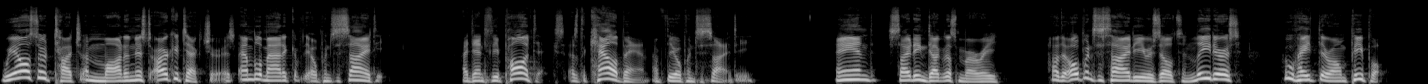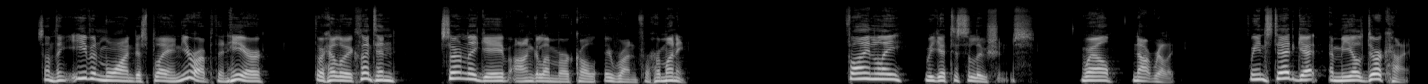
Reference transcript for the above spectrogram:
We also touch on modernist architecture as emblematic of the Open Society, identity politics as the Caliban of the Open Society, and, citing Douglas Murray, how the Open Society results in leaders who hate their own people, something even more on display in Europe than here, though Hillary Clinton certainly gave Angela Merkel a run for her money. Finally, we get to solutions. Well, not really. We instead get Émile Durkheim,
